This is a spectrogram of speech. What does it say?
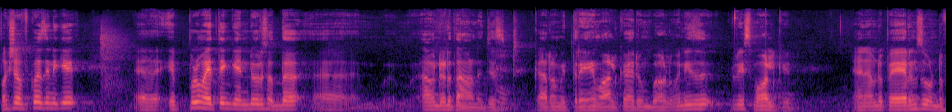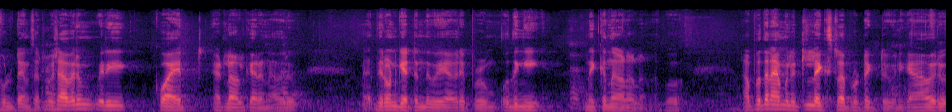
പക്ഷെ ഓഫ് കോഴ്സ് എനിക്ക് എപ്പോഴും ഐ തിങ്ക് എന്റെ ഒരു ശ്രദ്ധ ആഹ് അവന്റെ അടുത്താണ്. ജസ്റ്റ് കാരണം ഇത്രയും ആൾക്കാരും ബഹളും. ഈസ് വെരി സ്മോൾ കിഡ് ഞാൻ അവന്റെ പേരൻസും ഉണ്ട് ഫുൾ ടൈം സെറ്റ് പക്ഷെ അവരും വെരി ക്വയറ്റ് ആയിട്ടുള്ള ആൾക്കാരാണ്. അവർ they don't get in the way അവരെപ്പോഴും ഒതുങ്ങി നിൽക്കുന്ന ആളുകളാണ്. അപ്പോൾ അപ്പോൾ തന്നെ ഐ ലിറ്റിൽ എക്സ്ട്രാ പ്രൊട്ടക്റ്റീവ് എനിക്ക് ആ ഒരു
